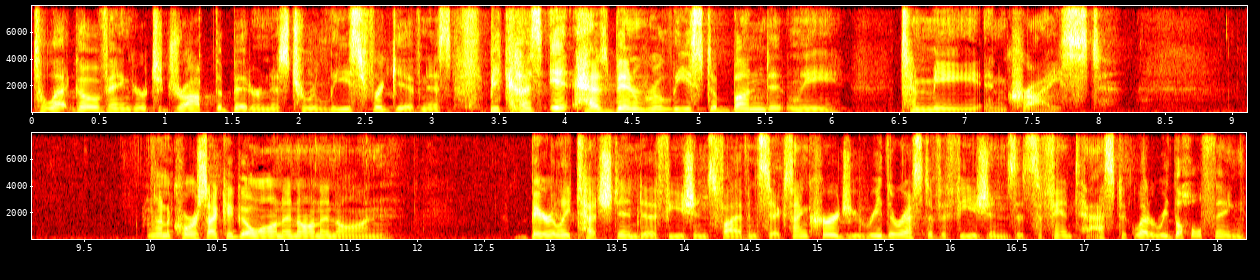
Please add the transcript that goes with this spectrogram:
To let go of anger, to drop the bitterness, to release forgiveness, because it has been released abundantly to me in Christ. And of course, I could go on and on and on. Barely touched into Ephesians 5 and 6. I encourage you, read the rest of Ephesians. It's a fantastic letter. Read the whole thing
